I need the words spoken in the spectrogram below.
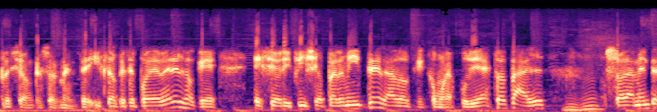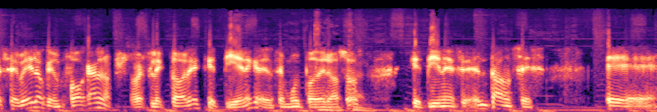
presión casualmente. Y lo que se puede ver es lo que ese orificio permite, dado que como la oscuridad es total, solamente se ve lo que enfocan los reflectores que tiene, que deben ser muy poderosos, que tiene. Entonces, Eh,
